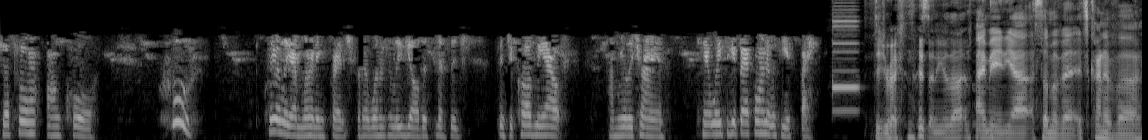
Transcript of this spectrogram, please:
j'apprends encore. Whew. Clearly I'm learning French, but I wanted to leave y'all this message. Since you called me out, I'm really trying. Can't wait to get back on it with you. Bye. Did you recognize any of that? I mean, yeah, some of it. It's kind of uh,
